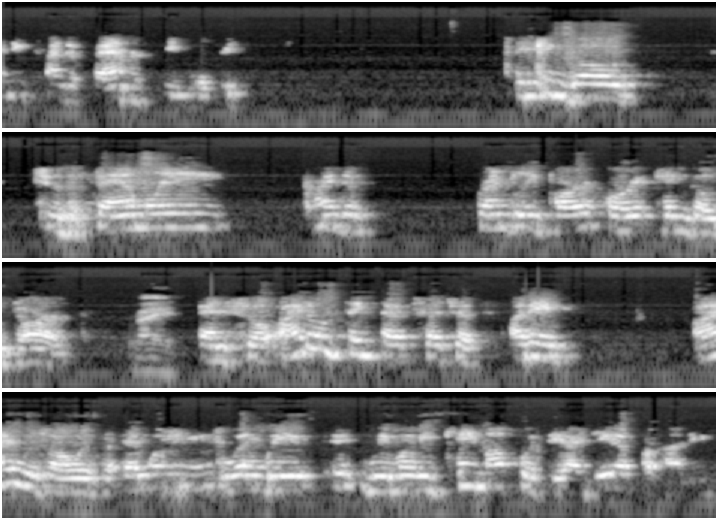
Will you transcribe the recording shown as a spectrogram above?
any kind of fantasy movie, it can go to the family kind of friendly part or it can go dark. Right. And so I don't think that's such a. I mean, I was always and when when we we when we came up with the idea for Honey,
